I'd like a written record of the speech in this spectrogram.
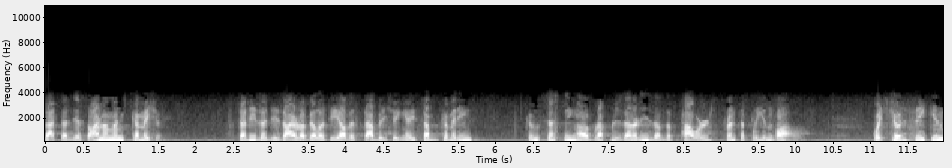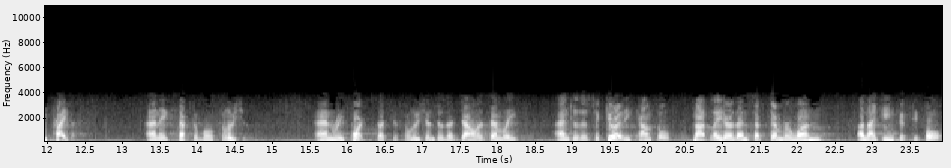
that the Disarmament Commission study the desirability of establishing a subcommittee consisting of representatives of the powers principally involved, which should seek in private an acceptable solution and report such a solution to the General Assembly and to the Security Council not later than September 1, uh, 1954.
